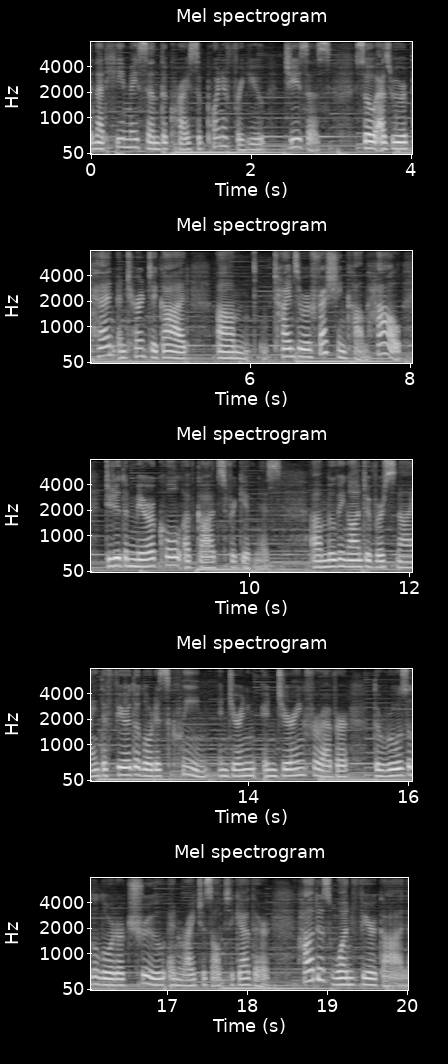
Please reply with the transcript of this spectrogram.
and that he may send the christ appointed for you jesus so as we repent and turn to god um, times of refreshing come. How? Due to the miracle of God's forgiveness. Uh, moving on to verse 9 the fear of the Lord is clean, enduring, enduring forever. The rules of the Lord are true and righteous altogether. How does one fear God?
